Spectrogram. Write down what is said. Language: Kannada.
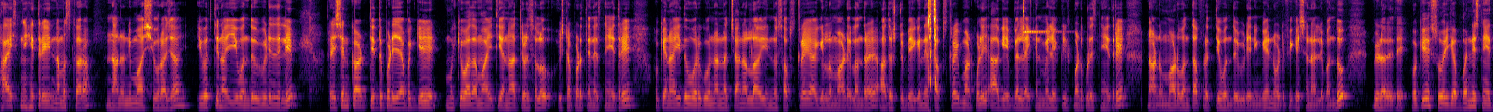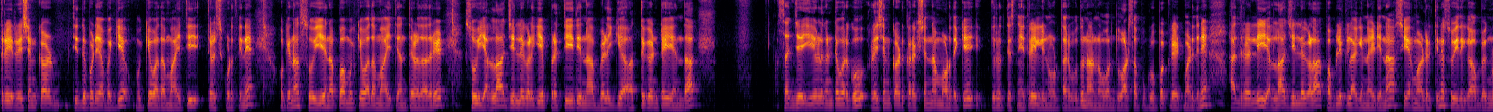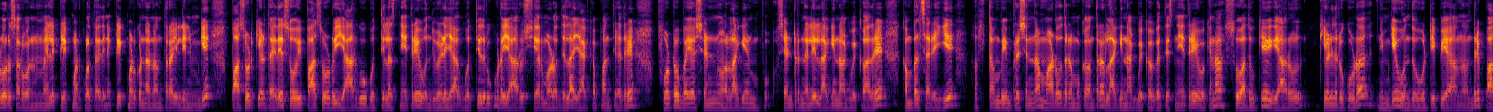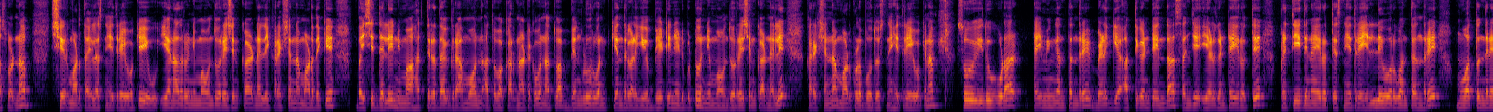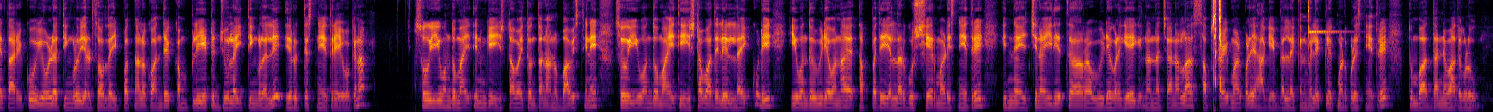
ಹಾಯ್ ಸ್ನೇಹಿತರೆ ನಮಸ್ಕಾರ. ನಾನು ನಿಮ್ಮ ಶಿವರಾಜ. ಇವತ್ತಿನ ಈ ಒಂದು ವಿಡಿಯೋದಲ್ಲಿ ರೇಷನ್ ಕಾರ್ಡ್ ತಿದ್ದುಪಡಿಯ ಬಗ್ಗೆ ಮುಖ್ಯವಾದ ಮಾಹಿತಿಯನ್ನು ತಿಳಿಸಲು ಇಷ್ಟಪಡ್ತೇನೆ ಸ್ನೇಹಿತರೆ. ಓಕೆನಾ, ಇದುವರೆಗೂ ನನ್ನ ಚಾನಲ್ನ ಇನ್ನೂ ಸಬ್ಸ್ಕ್ರೈಬ್ ಆಗಿಲ್ಲ ಮಾಡಿಲ್ಲ ಅಂದರೆ ಆದಷ್ಟು ಬೇಗನೆ ಸಬ್ಸ್ಕ್ರೈಬ್ ಮಾಡ್ಕೊಳ್ಳಿ. ಹಾಗೆ ಬೆಲ್ ಐಕನ್ ಮೇಲೆ ಕ್ಲಿಕ್ ಮಾಡ್ಕೊಳ್ಳಿ ಸ್ನೇಹಿತರೆ. ನಾನು ಮಾಡುವಂಥ ಪ್ರತಿಯೊಂದು ವಿಡಿಯೋ ನಿಮಗೆ ನೋಟಿಫಿಕೇಷನಲ್ಲಿ ಬಂದು ಬೀಳಲಿದೆ. ಓಕೆ, ಸೊ ಈಗ ಬನ್ನಿ ಸ್ನೇಹಿತರೆ, ರೇಷನ್ ಕಾರ್ಡ್ ತಿದ್ದುಪಡಿಯ ಬಗ್ಗೆ ಮುಖ್ಯವಾದ ಮಾಹಿತಿ ತಿಳಿಸ್ಕೊಡ್ತೀನಿ. ಓಕೆನಾ, ಸೊ ಏನಪ್ಪ ಮುಖ್ಯವಾದ ಮಾಹಿತಿ ಅಂತ ಹೇಳೋದಾದರೆ, ಸೊ ಎಲ್ಲ ಜಿಲ್ಲೆಗಳಿಗೆ ಪ್ರತಿದಿನ ಬೆಳಗ್ಗೆ ಹತ್ತು ಗಂಟೆಯಿಂದ ಸಂಜೆ ಏಳು ಗಂಟೆವರೆಗೂ ರೇಷನ್ ಕಾರ್ಡ್ ಕರೆಕ್ಷನ್ನ ಮಾಡೋದಕ್ಕೆ ಇರುತ್ತೆ ಸ್ನೇಹಿತರೆ, ಇಲ್ಲಿ ನೋಡ್ತಾ ಇರ್ಬೋದು. ನಾನು ಒಂದು ವಾಟ್ಸಪ್ ಗ್ರೂಪ ಕ್ರಿಯೇಟ್ ಮಾಡಿದ್ದೀನಿ. ಅದರಲ್ಲಿ ಎಲ್ಲ ಜಿಲ್ಲೆಗಳ ಪಬ್ಲಿಕ್ ಲಾಗಿನ್ ಐ ಡಿನ ಶೇರ್ ಮಾಡಿರ್ತೀನಿ. ಸೊ ಇದೀಗ ಬೆಂಗಳೂರು ಸರ್ವರ್ ಮೇಲೆ ಕ್ಲಿಕ್ ಮಾಡ್ಕೊಳ್ತಾ ಇದ್ದೀನಿ. ಕ್ಲಿಕ್ ಮಾಡ್ಕೊಂಡ ನಂತರ ಇಲ್ಲಿ ನಿಮಗೆ ಪಾಸ್ವರ್ಡ್ ಕೇಳ್ತಾ ಇದೆ. ಸೊ ಈ ಪಾಸ್ವರ್ಡು ಯಾರಿಗೂ ಗೊತ್ತಿಲ್ಲ ಸ್ನೇಹಿತರೆ. ಒಂದು ವೇಳೆ ಯಾ, ಗೊತ್ತಿದ್ರು ಕೂಡ ಯಾರೂ ಶೇರ್ ಮಾಡೋದಿಲ್ಲ. ಯಾಕಪ್ಪ ಅಂತ ಹೇಳಿದ್ರೆ ಫೋಟೋ ಬಯೋ ಸೆಂಡ್ ಲಾಗಿನ್ ಸೆಂಟರ್ನಲ್ಲಿ ಲಾಗಿನ್ ಆಗಬೇಕಾದ್ರೆ ಕಂಪಲ್ಸರಿಯಾಗಿ ತಂಬ್ ಇಂಪ್ರೆಷನ್ನ ಮಾಡೋದರ ಮುಖಾಂತರ ಲಾಗಿನ್ ಆಗಬೇಕಾಗತ್ತೆ ಸ್ನೇಹಿತರೆ. ಓಕೆನಾ ಸೊ ಅದಕ್ಕೆ ಯಾರು ಕೇಳಿದರೂ ಕೂಡ ನಿಮಗೆ ಒಂದು ಒ ಟಿ ಪಿ ಅಂದರೆ ಪಾಸ್ವರ್ಡ್ನ ಶೇರ್ ಮಾಡ್ತಾ ಇಲ್ಲ ಸ್ನೇಹಿತರೆ. ಓಕೆ ಏನಾದರೂ ನಿಮ್ಮ ಒಂದು ರೇಷನ್ ಕಾರ್ಡ್ನಲ್ಲಿ ಕರೆಕ್ಷನ್ನ ಮಾಡೋದಕ್ಕೆ ಬಯಸಿದ್ದಲ್ಲಿ ನಿಮ್ಮ ಹತ್ತಿರದ ಗ್ರಾಮ ಒನ್ ಅಥವಾ ಕರ್ನಾಟಕ ಒನ್ ಅಥವಾ ಬೆಂಗಳೂರು ಒನ್ ಕೇಂದ್ರಗಳಿಗೆ ಭೇಟಿ ನೀಡಿಬಿಟ್ಟು ನಿಮ್ಮ ಒಂದು ರೇಷನ್ ಕಾರ್ಡ್ನಲ್ಲಿ ಕರೆಕ್ಷನ್ನ ಮಾಡ್ಕೊಳ್ಬೋದು ಸ್ನೇಹಿತರೆ ಓಕೆನಾ ಸೊ ಇದು ಕೂಡ ಟೈಮಿಂಗ್ ಅಂತಂದರೆ ಬೆಳಗ್ಗೆ ಹತ್ತು ಗಂಟೆಯಿಂದ ಸಂಜೆ ಏಳು ಗಂಟೆ ಇರುತ್ತೆ. ಪ್ರತಿದಿನ ಇರುತ್ತೆ ಸ್ನೇಹಿತರೆ. ಎಲ್ಲಿವರೆಗೂ ಅಂತಂದರೆ ಮೂವತ್ತೊಂದನೇ ತಾರೀಕು ಏಳನೇ ತಿಂಗಳು ಎರಡು ಸಾವಿರದ ಇಪ್ಪತ್ತ್ನಾಲ್ಕು ಅಂದರೆ ಕಂಪ್ಲೀಟ್ ಜುಲೈ ತಿಂಗಳಲ್ಲಿ ಇರುತ್ತೆ ಸ್ನೇಹಿತರೆ, ಓಕೆನಾ? ಸೊ, ಈ ಒಂದು ಮಾಹಿತಿ ನಿಮಗೆ ಇಷ್ಟವಾಯಿತು ಅಂತ ನಾನು ಭಾವಿಸ್ತೀನಿ. ಸೊ, ಈ ಒಂದು ಮಾಹಿತಿ ಇಷ್ಟವಾದಲ್ಲಿ ಲೈಕ್ ಕೊಡಿ. ಈ ಒಂದು ವಿಡಿಯೋವನ್ನು ತಪ್ಪದೇ ಎಲ್ಲರಿಗೂ ಶೇರ್ ಮಾಡಿ ಸ್ನೇಹಿತರೆ. ಇನ್ನು ಹೆಚ್ಚಿನ ಇದೇ ಥರ ವಿಡಿಯೋಗಳಿಗೆ ನನ್ನ ಚಾನಲ್ನ ಸಬ್ಸ್ಕ್ರೈಬ್ ಮಾಡ್ಕೊಳ್ಳಿ. ಹಾಗೆ ಬೆಲ್ಲೈಕನ್ ಮೇಲೆ ಕ್ಲಿಕ್ ಮಾಡ್ಕೊಳ್ಳಿ ಸ್ನೇಹಿತರೆ. ತುಂಬ ಧನ್ಯವಾದಗಳು.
